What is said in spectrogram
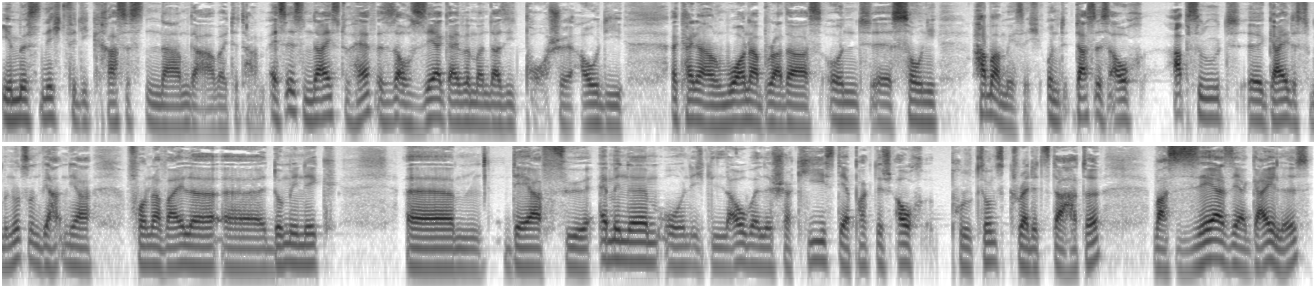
ihr müsst nicht für die krassesten Namen gearbeitet haben. Es ist nice to have, es ist auch sehr geil, wenn man da sieht, Porsche, Audi, äh, keine Ahnung, Warner Brothers und äh, Sony, hammermäßig. Und das ist auch absolut äh, geil, das zu benutzen. Und wir hatten ja vor einer Weile äh, Dominik ähm, der für Eminem und ich glaube Alicia Keys, der praktisch auch Produktionscredits da hatte, was sehr, sehr geil ist.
